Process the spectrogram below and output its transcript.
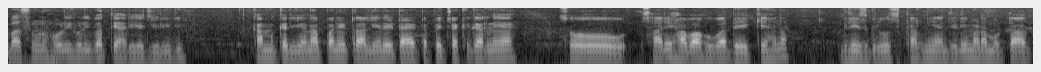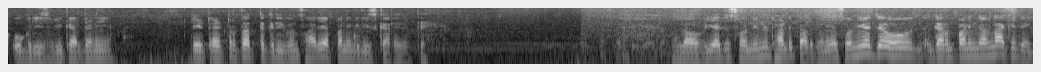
ਬਸ ਹੁਣ ਹੌਲੀ ਹੌਲੀ ਬਸ ਤਿਆਰੀ ਹੈ ਜੀਰੀ ਦੀ। ਕੰਮ ਕਰੀ ਜਾਣਾ ਆਪਾਂ ਨੇ, ਟਰਾਲੀਆਂ ਦੇ ਟਾਇਰ ਟੱਪੇ ਚੈੱਕ ਕਰਨੇ ਆ। ਸੋ ਸਾਰੇ ਹਵਾ ਹੁਵਾ ਦੇਖ ਕੇ ਹਨਾ। ਗਰੀਸ ਗਰੂਸ ਕਰਨੀ ਆ ਜਿਹੜੀ ਮਾੜਾ ਮੋਟਾ ਉਹ ਗਰੀਸ ਵੀ ਕਰ ਦੇਣੀ ਆ। ਤੇ ਟਰੈਕਟਰ ਤਾਂ ਤਕਰੀਬਨ ਸਾਰੇ ਆਪਾਂ ਨੇ ਗਰੀਸ ਕਰ ਦਿੱਤੇ। ਲਓ ਵੀ ਅੱਜ ਸੋਨੀ ਨੂੰ ਠੰਡ ਚੜ ਜਾਣੀ ਆ। ਸੋਨੀ ਅੱਜ ਉਹ ਗਰਮ ਪਾਣੀ ਨਾਲ ਨਹਾ ਕੇ ਜਾਈ?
